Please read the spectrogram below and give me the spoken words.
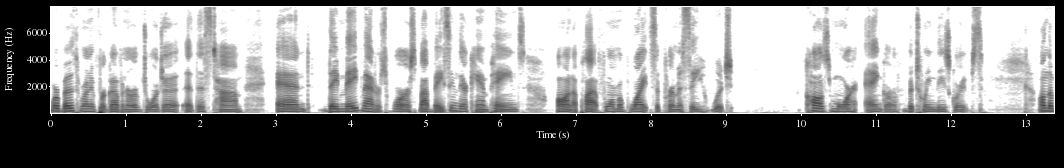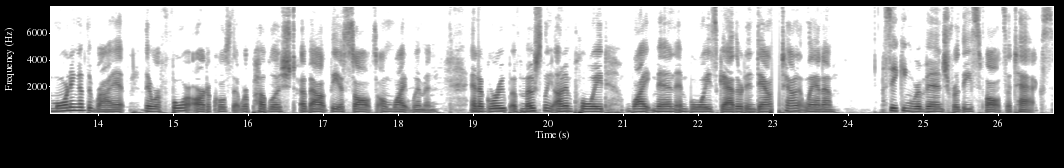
were both running for governor of Georgia at this time, and they made matters worse by basing their campaigns on a platform of white supremacy, which caused more anger between these groups. On the morning of the riot, there were four articles that were published about the assaults on white women, and a group of mostly unemployed white men and boys gathered in downtown Atlanta seeking revenge for these false attacks.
